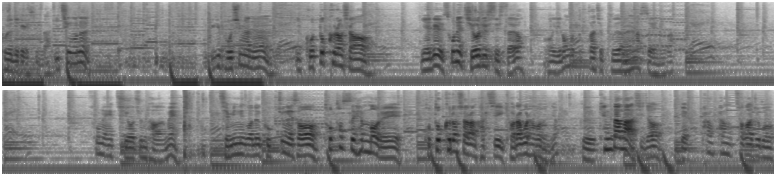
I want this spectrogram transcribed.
보여드리겠습니다. 이 친구는 여기 보시면은 이 고토 크러셔 얘를 손에 쥐어줄 수 있어요. 어, 이런 것도까지 구현을 해놨어요 얘네가 손에 쥐어준 다음에 재밌는 거는 극 중에서 토터스 햄머를 고토 크러셔랑 같이 결합을 하거든요. 그 캔다마 아시죠? 이게 팡팡 쳐가지고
